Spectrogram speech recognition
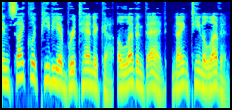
Encyclopædia Britannica 11th ed., 1911.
